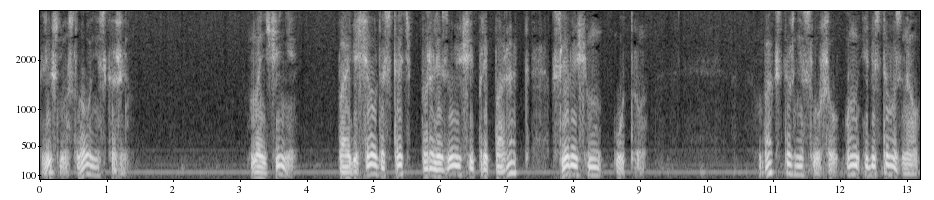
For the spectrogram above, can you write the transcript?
Лишнего слова не скажи». Манчини пообещал достать парализующий препарат к следующему утру. Бакстер не слушал. Он и без того знал.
